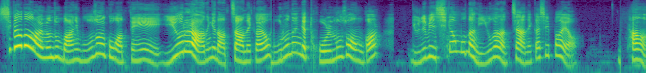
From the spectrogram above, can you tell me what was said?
시간을 알면 좀 많이 무서울 것 같아 이유를 아는 게 낫지 않을까요? 모르는 게 덜 무서운걸? 유니빈 시간보단 이유가 낫지 않을까 싶어요 다음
